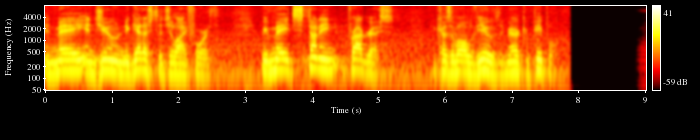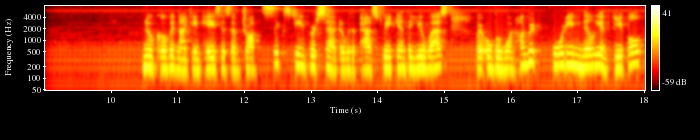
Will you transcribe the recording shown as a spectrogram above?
in May and June to get us to July 4th, we've made stunning progress because of all of you, the American people. New COVID 19 cases have dropped 16% over the past week in the U.S., where over 140 million people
